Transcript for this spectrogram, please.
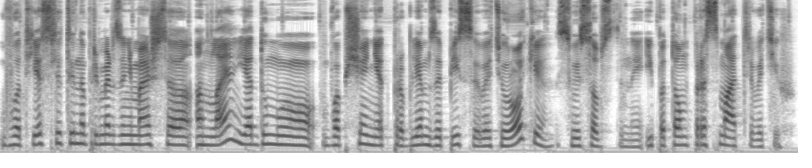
Вот если ты, например, занимаешься онлайн, я думаю, вообще нет проблем записывать уроки свои собственные и потом просматривать их.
